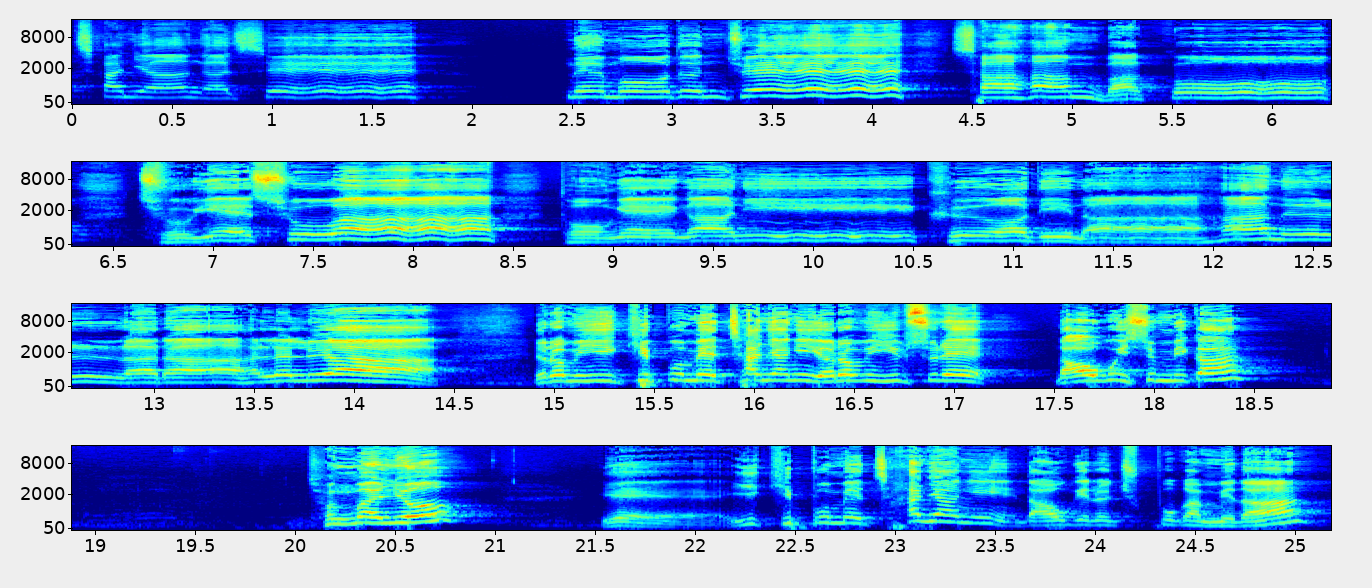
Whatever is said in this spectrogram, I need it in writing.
찬양하세 내 모든 죄 사함 받고 주 예수와 동행하니 그 어디나 하늘나라 할렐루야 여러분 이 기쁨의 찬양이 여러분 입술에 나오고 있습니까? 정말요? 예, 이 기쁨의 찬양이 나오기를 축복합니다.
